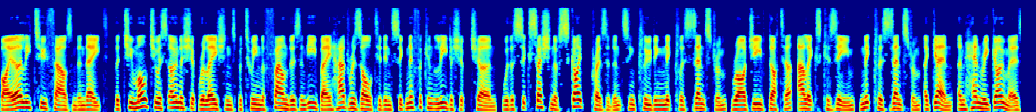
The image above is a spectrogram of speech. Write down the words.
by early 2008, the tumultuous ownership relations between the founders and eBay had resulted in significant leadership churn, with a succession of Skype presidents including Niklas Zennström, Rajiv Dutta, Alex Kazim, Niklas Zennström again, and Henry Gomez,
